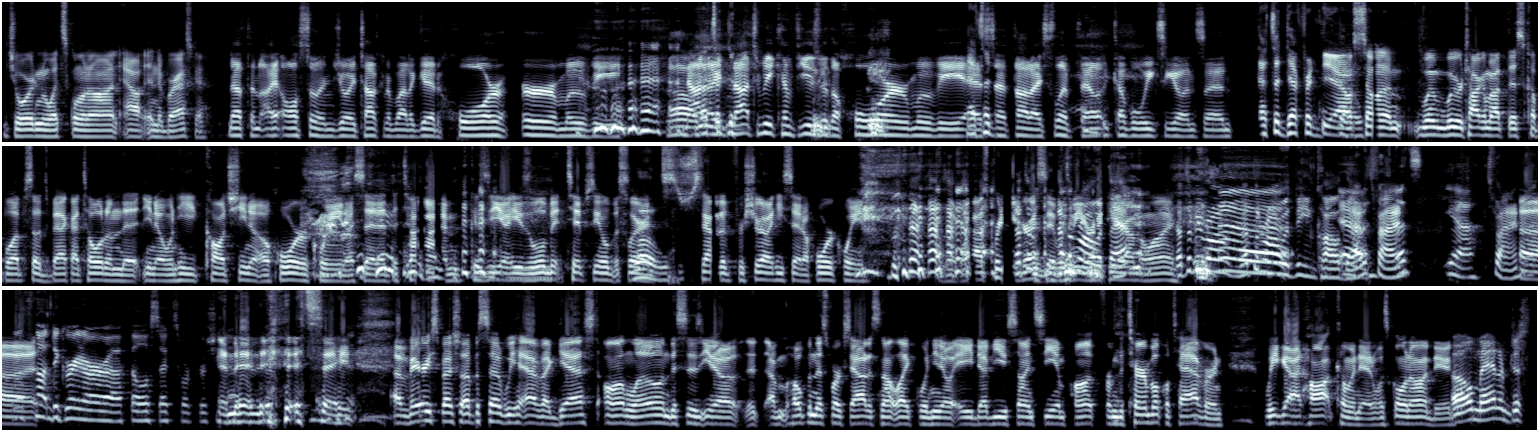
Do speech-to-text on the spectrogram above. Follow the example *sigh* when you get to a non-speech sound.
Jordan, what's going on out in Nebraska? Nothing. I also enjoy talking about a good horror movie. *laughs* Oh, not, that's a good- not to be confused with a horror movie, That's as a- I thought I slipped out a couple weeks ago and said. That's a different. Yeah, I was telling him when we were talking about this a couple episodes back. I told him that you know when he called Sheena a horror queen, I said at the *laughs* time because you know, he was a little bit tipsy, a little bit slurred. It sounded for sure like he said a whore queen. *laughs* I was like, wow, that's pretty aggressive nothing with me wrong right with here that. on the line. Nothing wrong. Nothing wrong *laughs* with being called that. It's fine. Let's, yeah. It's fine. Uh, let's not degrade our uh, fellow sex workers. and know? then *laughs* it's a a very special episode. We have a guest on loan. This is, you know, I'm hoping this works out. It's not like when, you know, AEW signed CM Punk from the Turnbuckle Tavern. We got Hoch coming in. What's going on, dude? Oh man, I'm just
